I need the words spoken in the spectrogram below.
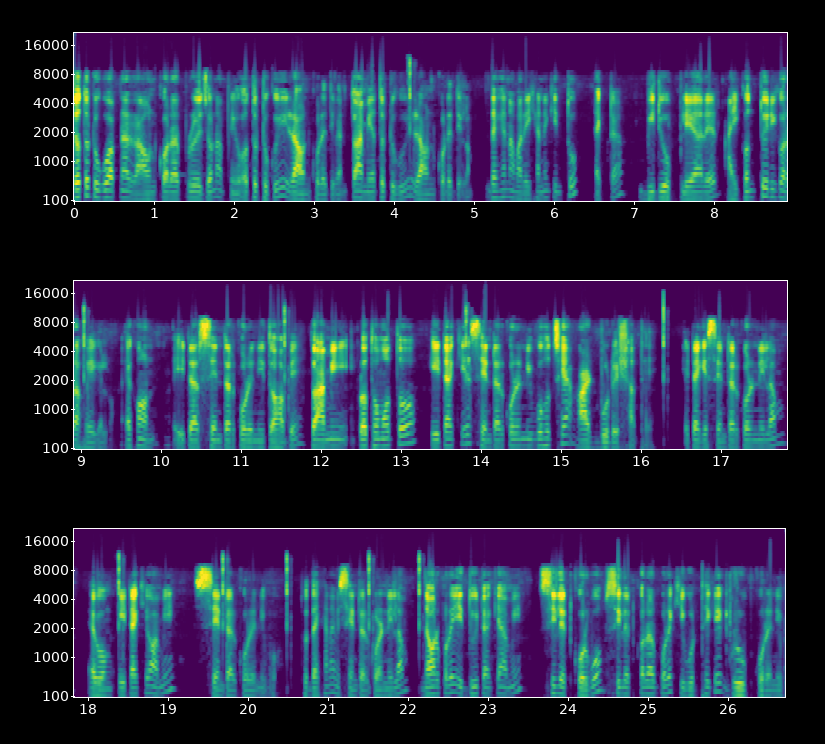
যতটুকু আপনার রাউন্ড করার প্রয়োজন, আপনি অতটুকুই রাউন্ড করে দিবেন। তো আমি এতটুকুই রাউন্ড করে দিলাম। দেখেন আমার এখানে কিন্তু একটা ভিডিও প্লেয়ারের আইকন তৈরি করা হয়ে গেল। এখন এটা সেন্টার করে নিতে হবে। তো আমি প্রথমত এটাকে সেন্টার করে নিব হচ্ছে আর্টবোর্ডের সাথে। এটাকে সেন্টার করে নিলাম এবং এটাকেও আমি সেন্টার করে নিব। তো দেখেন আমি সেন্টার করে নিলাম। নেওয়ার পরে এই দুইটাকে আমি সিলেক্ট করব। সিলেক্ট করার পরে কিবোর্ড থেকে গ্রুপ করে নিব।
